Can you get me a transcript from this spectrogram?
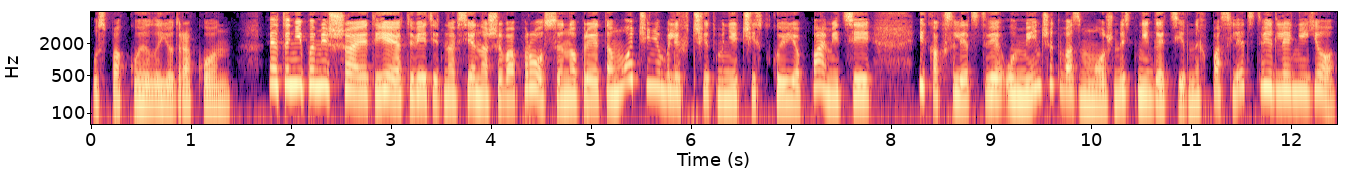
успокоил ее дракон. «Это не помешает ей ответить на все наши вопросы, но при этом очень облегчит мне чистку ее памяти и, как следствие, уменьшит возможность негативных последствий для нее».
